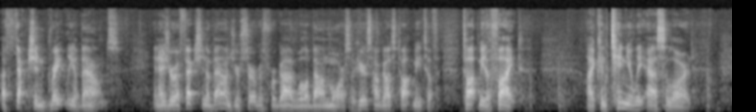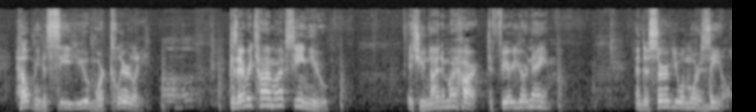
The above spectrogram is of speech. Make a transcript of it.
affection greatly abounds. And as your affection abounds, your service for God will abound more. So here's how God's taught me to, taught me to fight. I continually ask the Lord, help me to see you more clearly. Because uh-huh. every time I've seen you, it's united my heart to fear your name and to serve you with more zeal.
